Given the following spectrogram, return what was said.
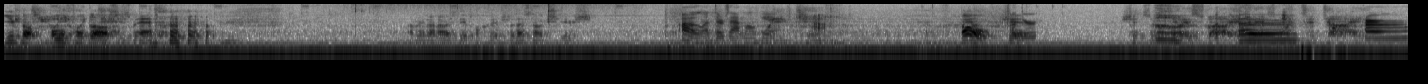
You've got awful glasses, man. I mean, I know it's the apocalypse, but that's no excuse. Oh, and there's ammo here. Ah, Oh, shit. bugger. Shit's all Oh. To die. Oh.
